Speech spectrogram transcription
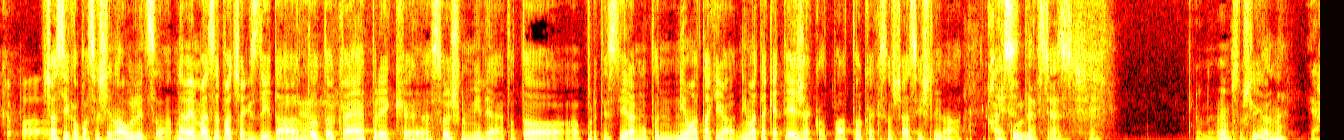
Pa... Včasih, ko pa so šli na ulico, ne vem, meni se pač zdi, da Ja. ja. to, kaj je prek uh, social medija, to uh, protestiranje, to nima, takega, nima take teže, kot pa to, kako so včasih šli na, Kaj so te Ulico. včasih šli? ne vem, so šli ali ne? Ja,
